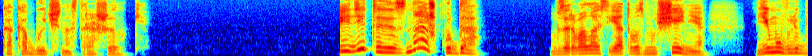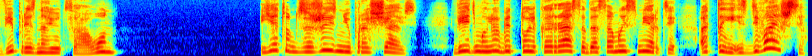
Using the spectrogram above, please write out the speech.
как обычно страшилки. Иди ты знаешь куда? Взорвалась я от возмущения. Ему в любви признаются, а он Я тут с жизнью прощаюсь. Ведьма любит только раз и до самой смерти, а ты издеваешься?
